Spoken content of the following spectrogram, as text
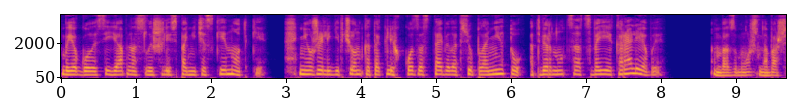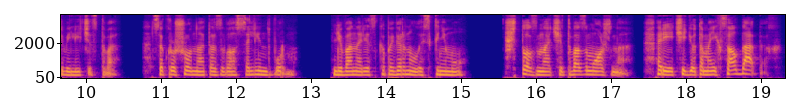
В ее голосе явно слышались панические нотки. Неужели девчонка так легко заставила всю планету отвернуться от своей королевы? Возможно, ваше величество, сокрушенно отозвался Линдвурм. Ливана резко повернулась к нему. Что значит возможно? Речь идет о моих солдатах.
